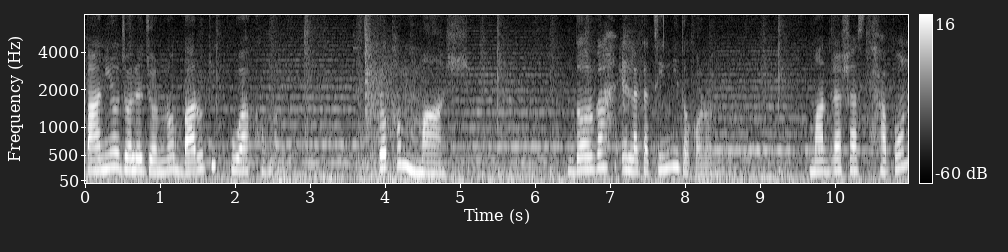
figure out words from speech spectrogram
পানীয় জলের জন্য বারোটি কুয়া খনন। প্রথম মাস। দরগাহ এলাকা চিহ্নিতকরণ। মাদ্রাসা স্থাপন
